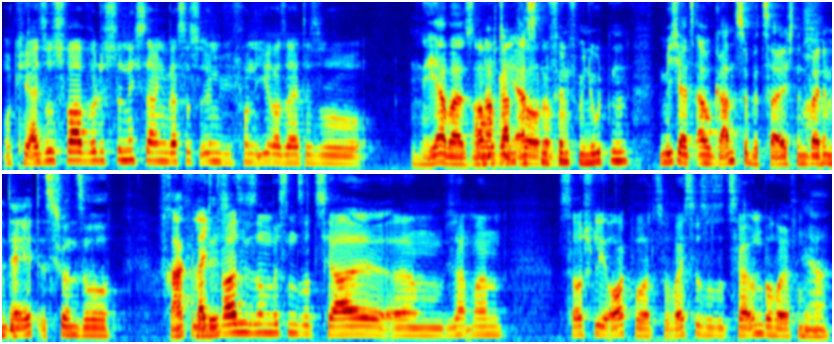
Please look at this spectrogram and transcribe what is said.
Okay, also es war, würdest du nicht sagen, dass es irgendwie von ihrer Seite so. Nee, aber so nach den war ersten so. fünf Minuten mich als arrogant zu bezeichnen bei einem Date ist schon so fragwürdig. Vielleicht war sie so ein bisschen sozial, ähm, wie sagt man, socially awkward, so weißt du, so sozial unbeholfen. Ja.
